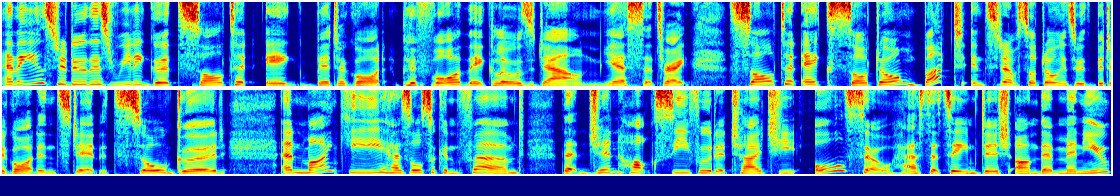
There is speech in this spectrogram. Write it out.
and they used to do this really good salted egg bitter gourd before they closed down. Yes, that's right. Salted egg sotong, but instead of sotong, it's with bitter gourd instead. It's so good. And Mikey has also confirmed that Jin Hock Seafood at Chai Chee also has that same dish on their menu,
